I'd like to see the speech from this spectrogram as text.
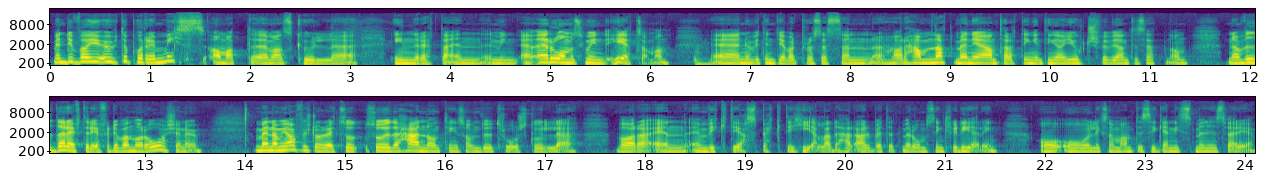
Men det var ju ute på remiss om att eh, man skulle inrätta en, en, en romsk myndighet, sa man. Mm. Eh, nu vet inte jag vart processen har hamnat, men jag antar att ingenting har gjorts för vi har inte sett någon, någon vidare efter det, för det var några år sedan nu. Men om jag förstår rätt så, så är det här någonting som du tror skulle vara en, en viktig aspekt i hela det här arbetet med romsk inkludering och, och liksom antiziganismen i Sverige.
